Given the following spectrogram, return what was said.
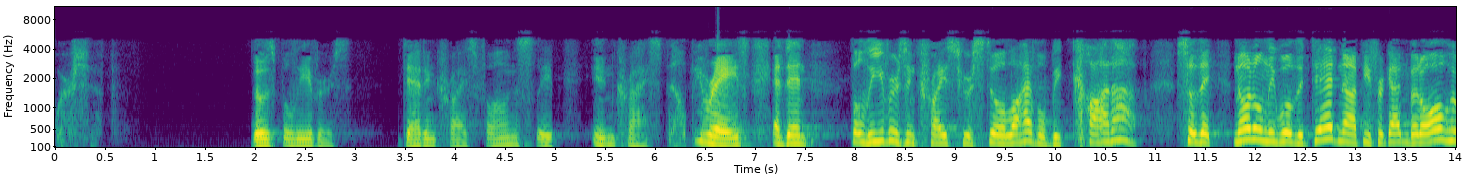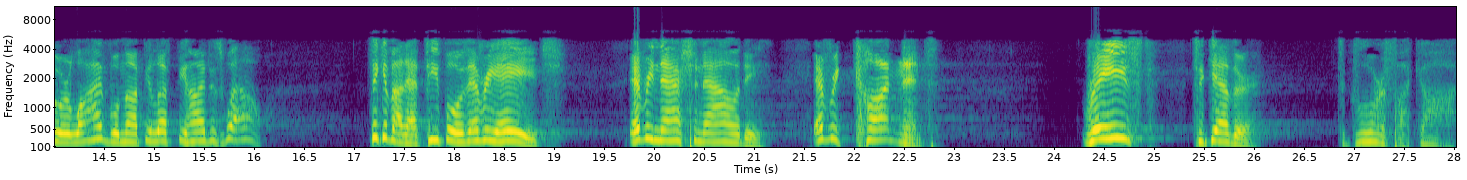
worship. Those believers, dead in Christ, fallen asleep in Christ, they'll be raised. And then believers in Christ who are still alive will be caught up. So that not only will the dead not be forgotten, but all who are alive will not be left behind as well. Think about that. People of every age, every nationality, every continent, raised together to glorify God.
